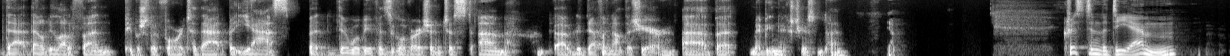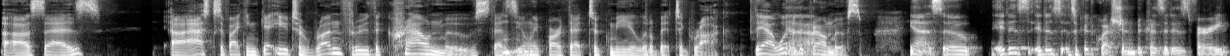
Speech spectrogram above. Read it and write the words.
that that'll be a lot of fun. People should look forward to that. But yes, but there will be a physical version. Just um, uh, definitely not this year, uh, but maybe next year sometime. Yeah. Kristen, the DM, uh, says. Uh, asks if I can get you to run through the crown moves. That's mm-hmm. the only part that took me a little bit to grok. Yeah, what yeah. are the crown moves? Yeah, so it is. It is. It's a good question because it is very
